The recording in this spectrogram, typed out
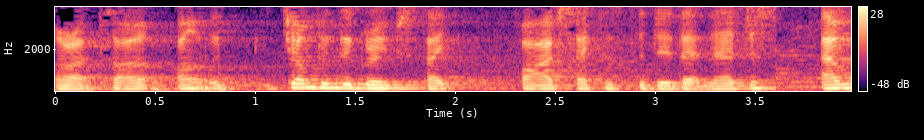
All right, so I'll jump into groups. Take five seconds to do that now. Just um,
